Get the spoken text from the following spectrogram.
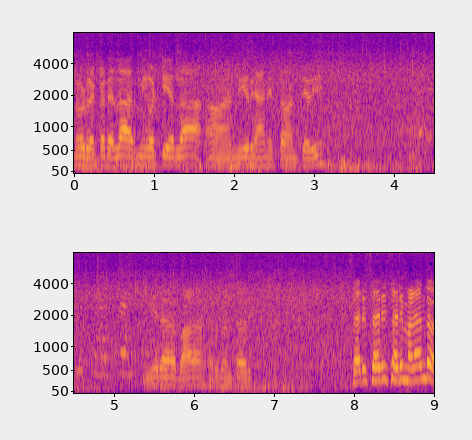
ನೋಡ್ರಿ, ಆ ಕಡೆ ಎಲ್ಲ ಅರ್ನಿ ಹೊಟ್ಟಿ ಎಲ್ಲ ನೀರು ಹ್ಯಾನಿತ್ತವ ಅಂತೇಳಿ. ನೀರು ಭಾಳ ಹರಿದು ಹೊಂಟವ್ರಿ. ಸರಿ ಸರಿ ಸರಿ ಮಳೆ ಅಂದು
